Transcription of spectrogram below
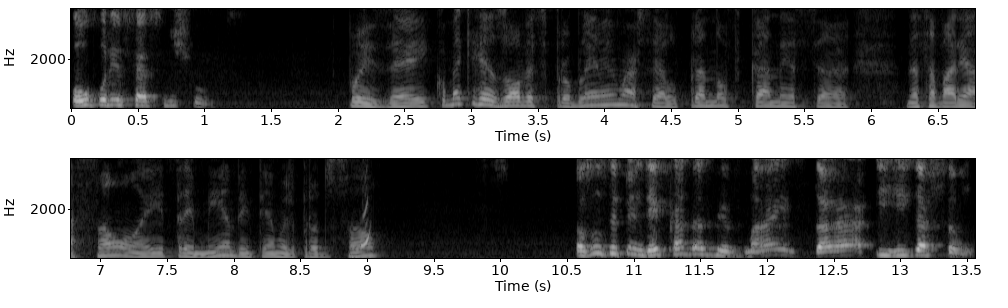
ou por excesso de chuvas. Pois é, e como é que resolve esse problema, hein, Marcelo, para não ficar nessa, nessa variação aí tremenda em termos de produção? Nós vamos depender cada vez mais da irrigação.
